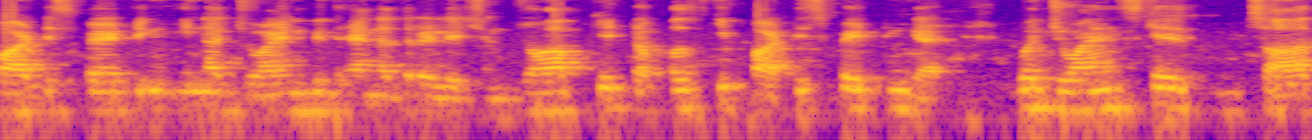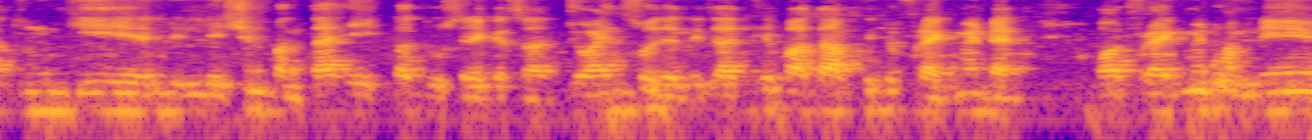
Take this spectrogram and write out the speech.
participating in a join with another relation जो आपकी टपल्स की पार्टिसिपेटिंग है, वो ज्वाइंट्स के साथ उनकी रिलेशन बनता है एक का दूसरे के साथ। ज्वाइंट्स हो जाती है। बात है, आपकी जो फ्रेगमेंट है, और फ्रेगमेंट हमने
